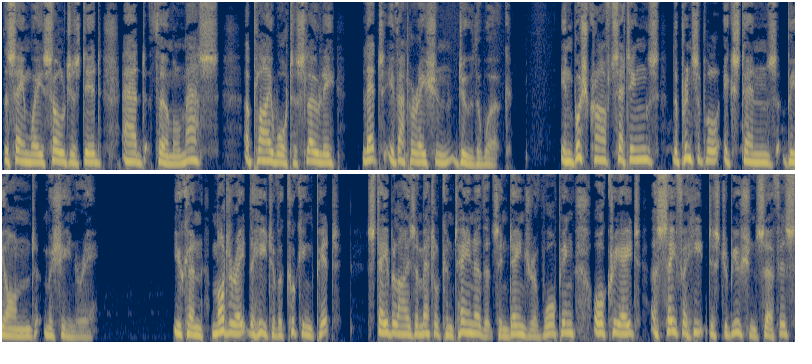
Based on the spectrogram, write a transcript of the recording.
the same way soldiers did, add thermal mass, apply water slowly, let evaporation do the work. In bushcraft settings, the principle extends beyond machinery. You can moderate the heat of a cooking pit, stabilize a metal container that's in danger of warping, or create a safer heat distribution surface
